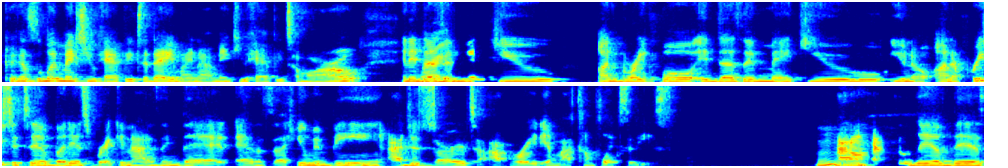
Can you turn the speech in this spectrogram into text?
because what makes you happy today might not make you happy tomorrow. And it right. doesn't make you ungrateful. It doesn't make you, you know, unappreciative, but it's recognizing that as a human being, I deserve to operate in my complexities. Mm. I don't have to live this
